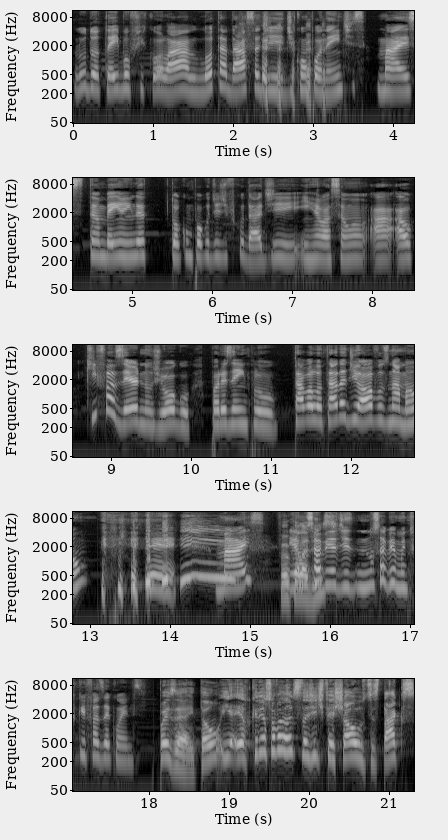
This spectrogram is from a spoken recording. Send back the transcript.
Ludotable ficou lá lotadaça de, de componentes, mas também ainda tô com um pouco de dificuldade em relação a, ao que fazer no jogo. Por exemplo, tava lotada de ovos na mão, mas Foi o que eu ela não sabia, disse? de, não sabia muito o que fazer com eles. Pois é, então, e eu queria só falar antes da gente fechar os destaques,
